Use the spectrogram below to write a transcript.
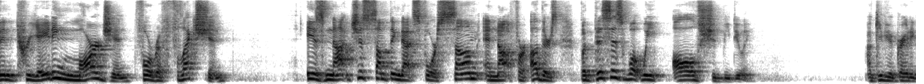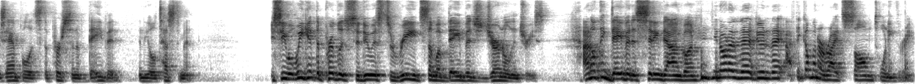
then creating margin for reflection is not just something that's for some and not for others, but this is what we all should be doing. I'll give you a great example. It's the person of David in the Old Testament. You see, what we get the privilege to do is to read some of David's journal entries. I don't think David is sitting down going, hmm, you know what I did do today? I think I'm going to write Psalm 23.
